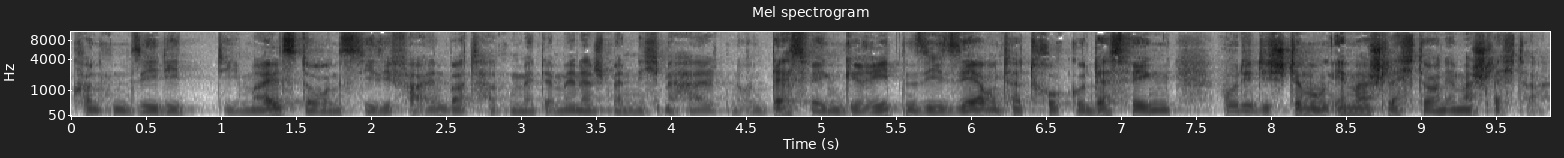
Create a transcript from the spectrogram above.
konnten sie die, die Milestones, die sie vereinbart hatten mit dem Management, nicht mehr halten. Und deswegen gerieten sie sehr unter Druck und deswegen wurde die Stimmung immer schlechter und immer schlechter.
